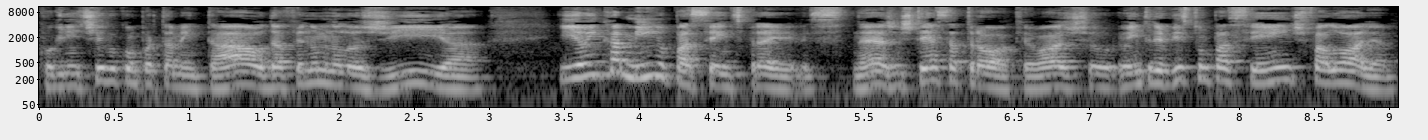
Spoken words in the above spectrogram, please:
cognitivo-comportamental, da fenomenologia, e eu encaminho pacientes para eles, né? A gente tem essa troca. Eu acho, eu entrevisto um paciente, e falo, olha,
